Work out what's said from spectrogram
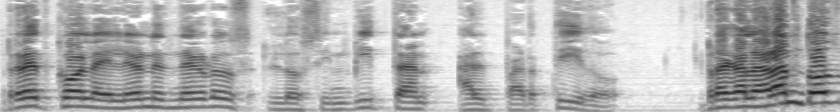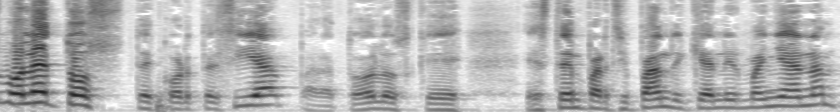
Red Cola y Leones Negros los invitan al partido Regalarán dos boletos de cortesía para todos los que estén participando y quieran ir mañana.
